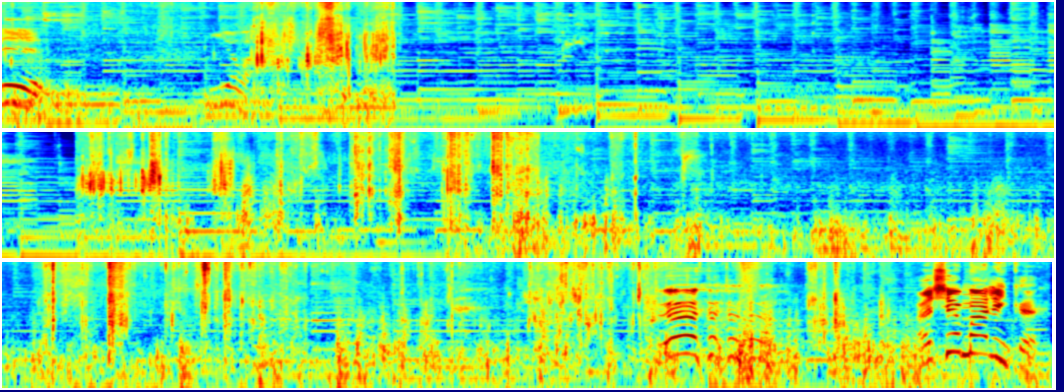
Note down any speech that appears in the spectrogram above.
блин. Ева. А Вообще маленькая.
